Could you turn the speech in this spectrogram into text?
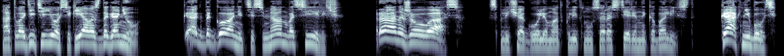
отводите Йосик, я вас догоню!» «Как догоните, Семен Васильевич? «Рано же у вас!» — с плеча голема откликнулся растерянный каббалист. «Как-нибудь!»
